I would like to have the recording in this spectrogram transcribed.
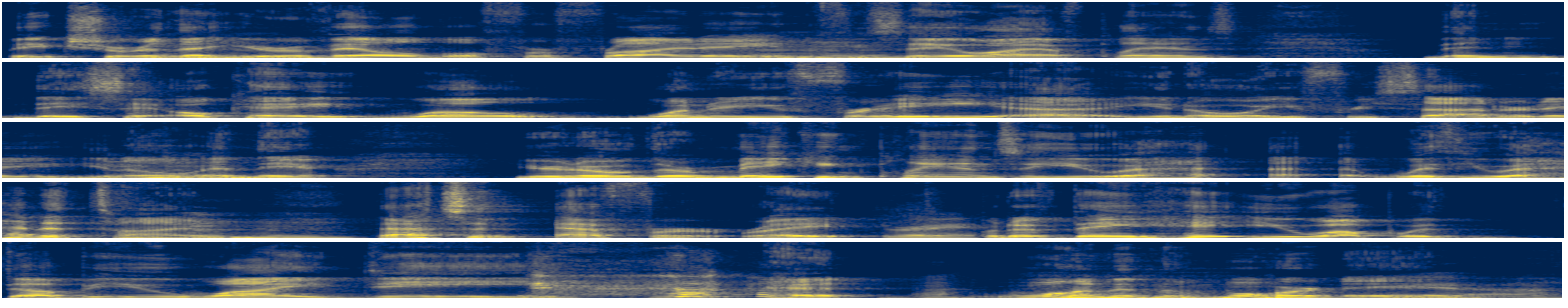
make sure that you're available for Friday. And if you say, oh, I have plans, then they say, okay, well, when are you free? Uh, you know, are you free Saturday? You know, Mm-hmm. and they, you know, they're making plans of you ahe- uh, with you ahead of time. That's an effort, right? Mm-hmm. Right. But if they hit you up with WYD at one in the morning, Yeah.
